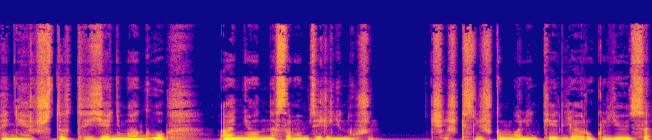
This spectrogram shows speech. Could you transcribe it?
«Нет, что ты, я не могу!» Анне он на самом деле не нужен. Чашки слишком маленькие для рук Льюиса,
